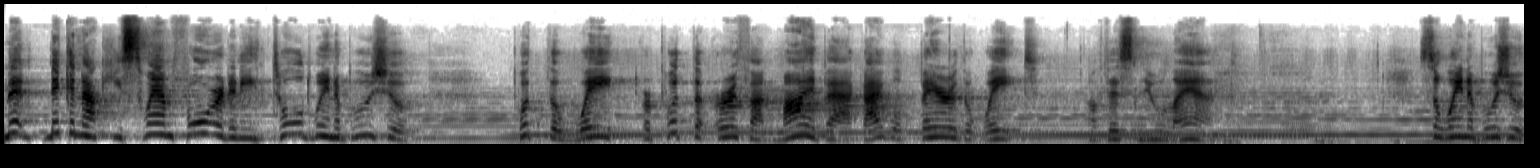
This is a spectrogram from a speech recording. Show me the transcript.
Mikanak, he swam forward and he told Buju, put the weight or put the earth on my back. I will bear the weight of this new land. So Buju,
